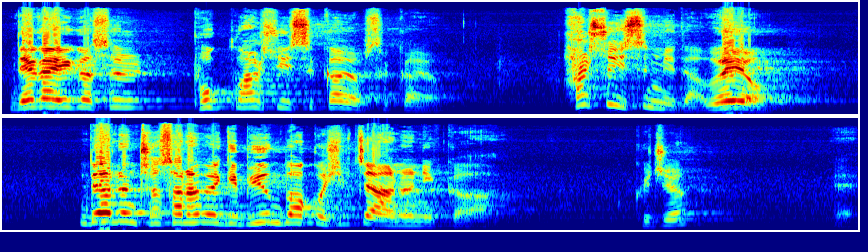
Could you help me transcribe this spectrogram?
내가 이것을 복구할 수 있을까요? 없을까요? 할 수 있습니다. 왜요? 나는 저 사람에게 미움받고 싶지 않으니까. 그죠? 네.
